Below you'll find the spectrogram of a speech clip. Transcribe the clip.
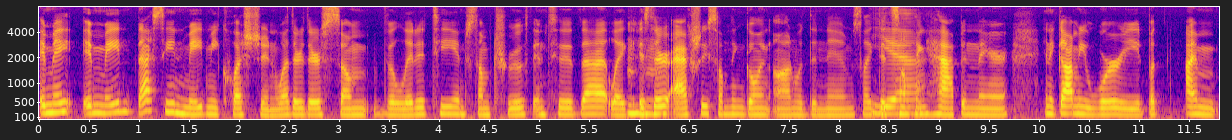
it made it made that scene made me question whether there's some validity and some truth into that. Like, is Mhm. there actually something going on with the Mims? Like, did Yeah. something happen there? And it got me worried. But I'm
